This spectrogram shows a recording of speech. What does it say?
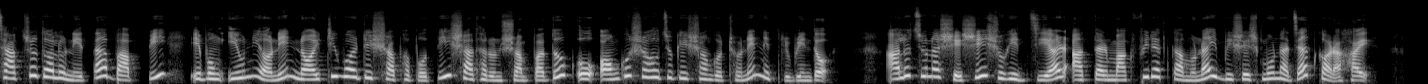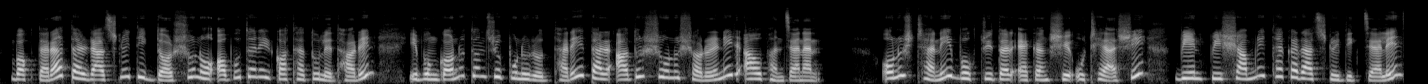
ছাত্রদল নেতা বাপ্পি এবং ইউনিয়নের নয়টি ওয়ার্ডের সভাপতি সাধারণ সম্পাদক ও অঙ্গ সহযোগী সংগঠনের নেতৃবৃন্দ। আলোচনা শেষে শহীদ জিয়ার আত্মার মাগফিরাত কামনায় বিশেষ মোনাজাত করা হয়। বক্তারা তার রাজনৈতিক দর্শন ও অবদানের কথা তুলে ধরেন এবং গণতন্ত্র পুনরুদ্ধারে তার আদর্শ অনুসরণের আহ্বান জানান। অনুষ্ঠানে বক্তৃতার একাংশে উঠে আসে বিএনপির সামনে থাকা রাজনৈতিক চ্যালেঞ্জ,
